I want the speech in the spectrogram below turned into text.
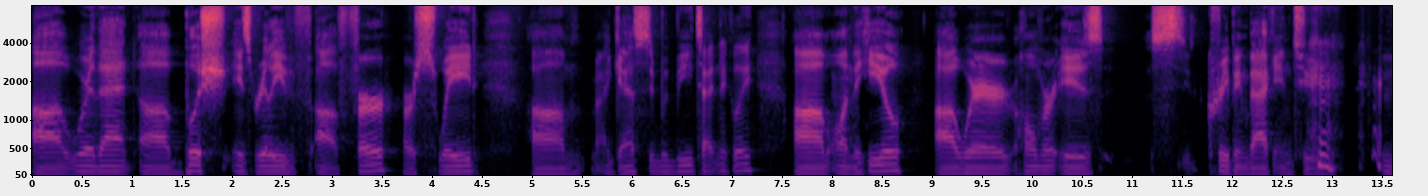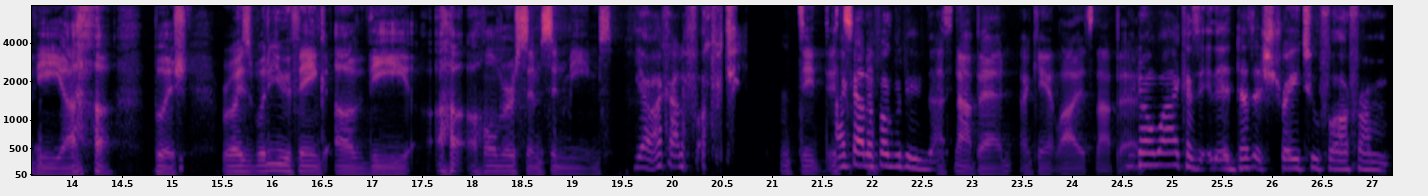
uh, where that uh, bush is really fur or suede. Um, I guess it would be technically um, on the heel, where Homer is s- creeping back into the uh, bush. Royce, what do you think of the uh, Homer Simpson memes? yo i gotta fuck with Dude, i it's gotta fuck with you it's not bad. I can't lie, it's not bad. you know why because it, it doesn't stray too far from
